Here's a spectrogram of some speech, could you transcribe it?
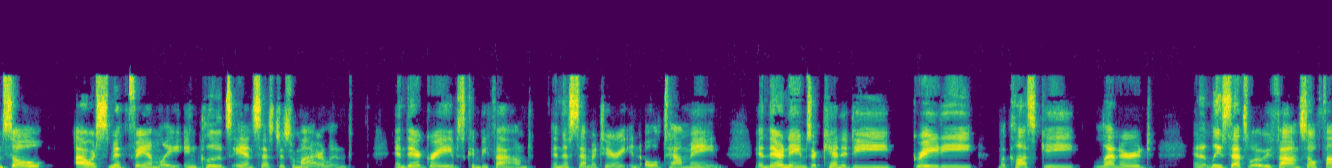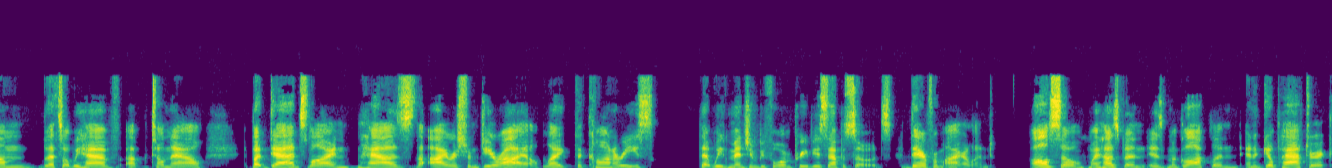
So our Smith family includes ancestors from Ireland, and their graves can be found in the cemetery in Old Town, Maine. And their names are Kennedy, Grady, McCluskey, Leonard, and at least that's what we found so far. Um, that's what we have up till now. But Dad's line has the Irish from Deer Isle, like the Connerys that we've mentioned before in previous episodes. They're from Ireland. Also, my husband is McLaughlin and a Gilpatrick,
